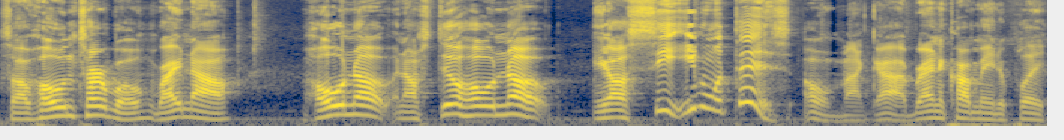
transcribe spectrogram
So I'm holding turbo right now, holding up, and I'm still holding up. And y'all see, even with this, oh my God, Brandon Carr made a play.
